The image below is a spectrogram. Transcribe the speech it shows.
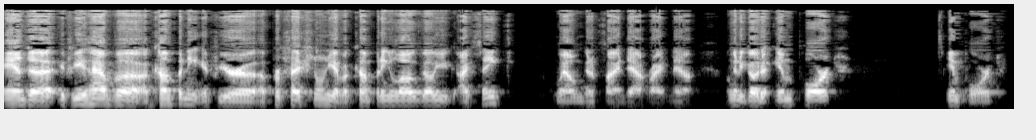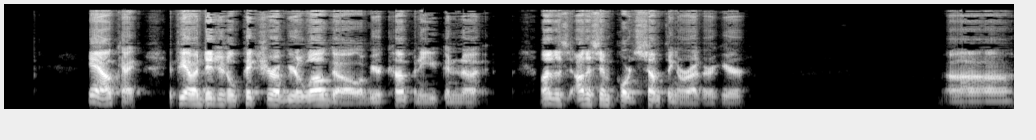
And uh, if you have a, a, company, if you're a professional, you have a company logo, you, I think, well, I'm going to find out right now. I'm going to go to import, import. Yeah, okay. If you have a digital picture of your logo, of your company, you can, uh, I'll, just, I'll just import something or other here. Uh,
